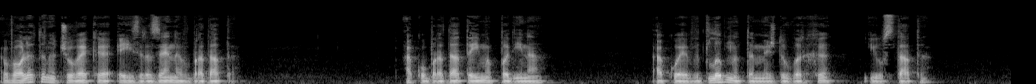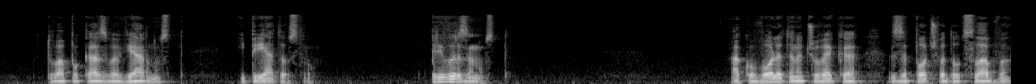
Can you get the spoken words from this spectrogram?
Волята на човека е изразена в брадата. Ако брадата има падина, ако е вдлъбната между върха и устата, това показва вярност и приятелство, привързаност. Ако волята на човека започва да отслабва,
